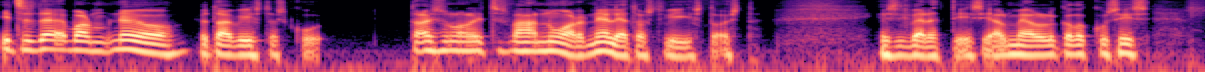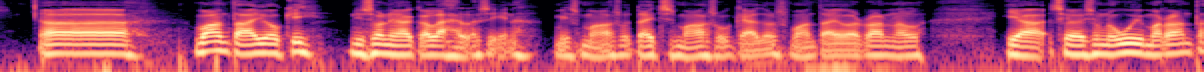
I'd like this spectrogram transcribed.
itse asiassa varmaan, no joo, jotain 15 ku, taisin olla itse asiassa vähän nuori, 14-15. Ja sitten vedettiin siellä. Meillä oli, kato, kun siis äh, Vantaajoki, niin se oli aika lähellä siinä, missä mä asuin. Tai itse asiassa mä asuin käytännössä Vantaajoen rannalla. Ja se oli semmoinen uimaranta,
